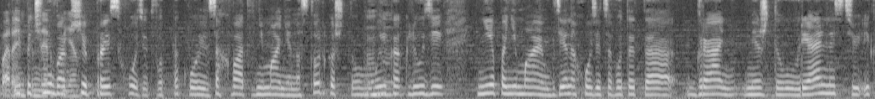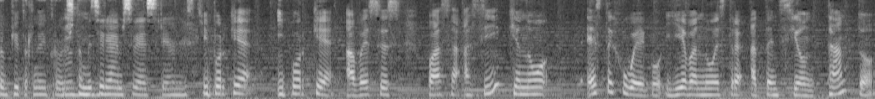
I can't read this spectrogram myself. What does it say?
para И почему bien. вообще происходит вот такой захват внимания настолько, что мы, как люди, не понимаем, где находится вот эта грань между реальностью и компьютерной игрой, что мы теряем связь с реальностью. ¿Y por qué? ¿Y por qué a veces pasa así que no este juego lleva nuestra atención tanto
